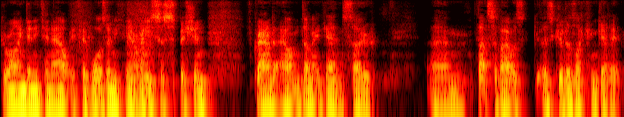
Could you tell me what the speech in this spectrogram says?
grind anything out. If there was anything or any suspicion, I've ground it out and done it again. So um, that's about as, as good as I can get it.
